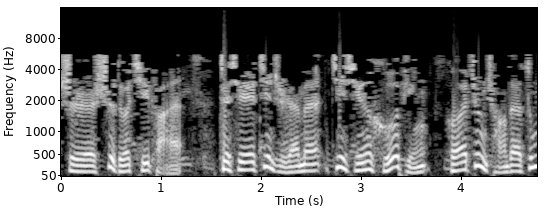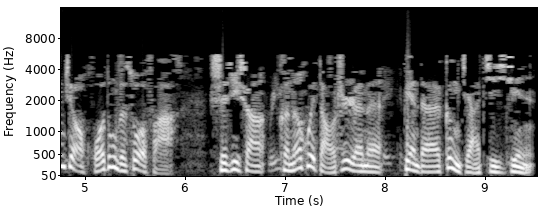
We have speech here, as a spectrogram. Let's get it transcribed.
是适得其反。这些禁止人们进行和平和正常的宗教活动的做法，实际上可能会导致人们变得更加激进。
